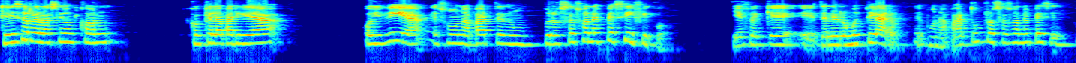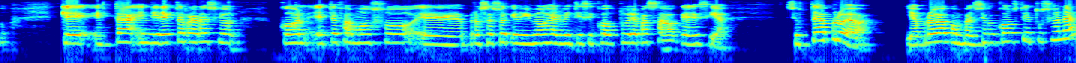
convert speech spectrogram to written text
que dice relación con, con que la paridad hoy día es una parte de un proceso en específico y eso hay que eh, tenerlo muy claro, es una parte, un proceso en específico, que está en directa relación con este famoso eh, proceso que vimos el 25 de octubre pasado, que decía, si usted aprueba y aprueba convención constitucional,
